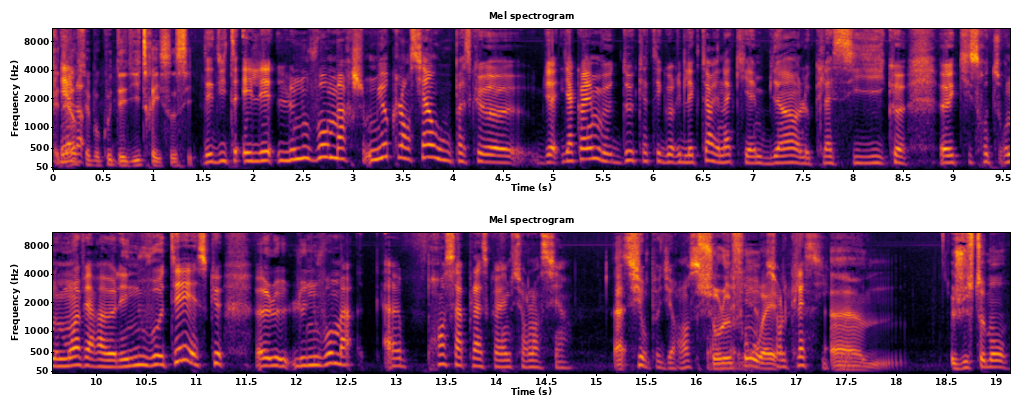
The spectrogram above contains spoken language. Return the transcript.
Et, d'ailleurs, c'est beaucoup d'éditrices aussi. Et le nouveau marche mieux que l'ancien ou Parce qu'il il euh, y, a quand même deux catégories de lecteurs. Il y en a qui aiment bien le classique, euh, qui se retournent moins vers les nouveautés. Est-ce que le, nouveau prend sa place quand même sur l'ancien? Ah, si on peut dire ancien. Sur le fond, ouais. Sur le classique justement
